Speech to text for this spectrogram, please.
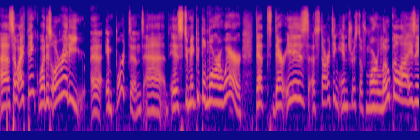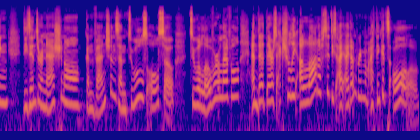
Uh, so I think what is already uh, important uh, is to make people more aware that there is a starting interest of more localizing these international conventions and tools also to a lower level, and that there's actually a lot of cities. I, I don't remember. I think it's all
